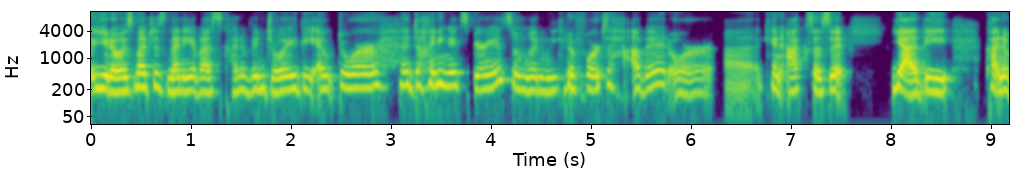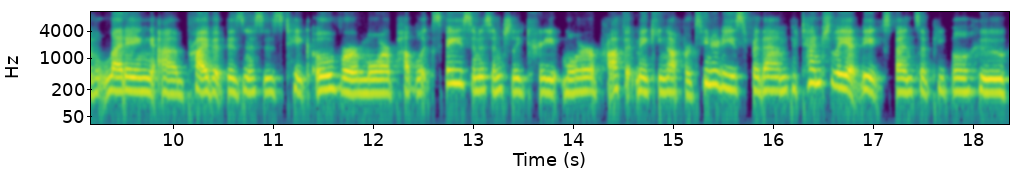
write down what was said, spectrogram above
you know, as much as many of us kind of enjoy the outdoor dining experience and when we can afford to have it or uh, can access it, yeah, the kind of letting uh, private businesses take over more public space and essentially create more profit making opportunities for them, potentially at the expense of people who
